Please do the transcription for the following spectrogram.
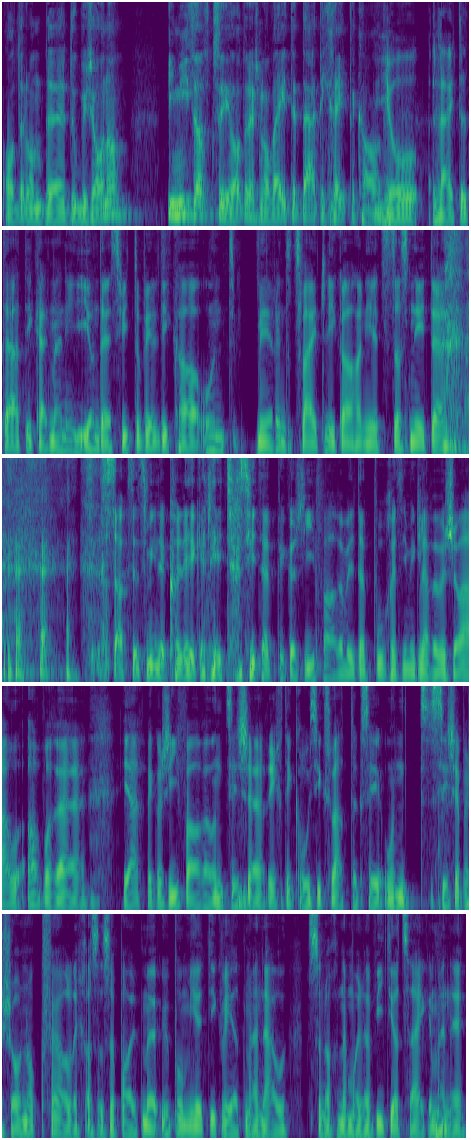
Oder? Und, äh, du bist auch noch im Einsatz gewesen, oder? Hast du noch Leitertätigkeiten gehabt? Oder? Ja, Leitertätigkeit, meine I&S Weiterbildung gehabt und mir in der zweiten Liga habe ich jetzt das nicht, äh, ich sag's jetzt meinen Kollegen nicht, dass ich dort bin Skifahren, weil dort brauchen sie mich glaube ich schon auch, aber äh, ja, ich bin Skifahren und es ist ein richtig grusiges Wetter gewesen und es ist eben schon noch gefährlich, also sobald man übermütig wird, man auch, so nachher mal ein Video zeigen, man eine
